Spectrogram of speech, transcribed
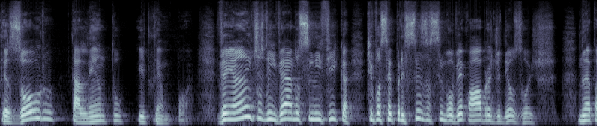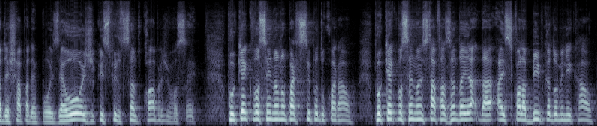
tesouro, talento e tempo. Venha antes do inverno significa que você precisa se envolver com a obra de Deus hoje não é para deixar para depois, é hoje que o Espírito Santo cobra de você. Por que, que você ainda não participa do coral? Por que, que você não está fazendo a, a, a escola bíblica dominical?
